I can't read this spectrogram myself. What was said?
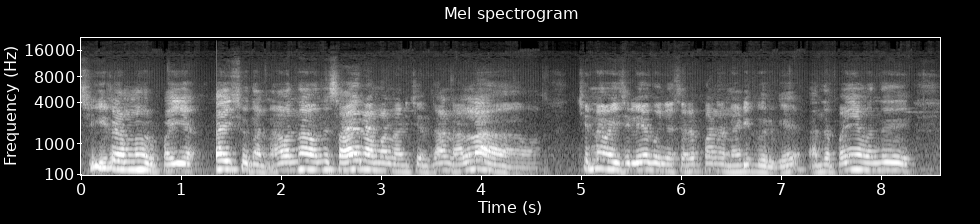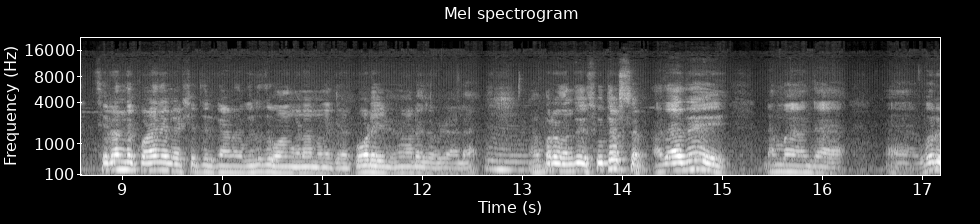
ஸ்ரீராம்னு ஒரு பையன் சாய் சுதன் அவன் தான் வந்து சாய்ராமன் நடிச்சிருக்கான். நல்லா சின்ன வயசுலேயே கொஞ்சம் சிறப்பான நடிப்பு இருக்குது அந்த பையன் வந்து சிறந்த குழந்தை நட்சத்திற்கான விருது வாங்கினான்னு நினைக்கிறேன் கோடை நாடக விழாவில் அப்புறம் வந்து சுதர்சன். அதாவது நம்ம அந்த ஒரு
